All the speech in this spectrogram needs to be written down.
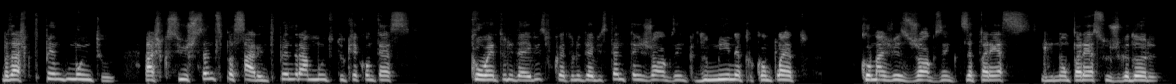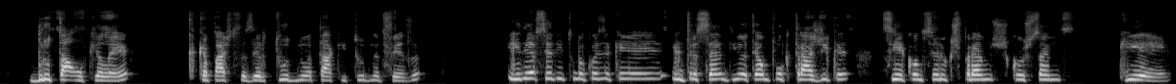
mas acho que depende muito. Acho que se os Santos passarem, dependerá muito do que acontece com o Anthony Davis, porque o Anthony Davis tanto tem jogos em que domina por completo como às vezes jogos em que desaparece e não parece o jogador brutal que ele é, que é capaz de fazer tudo no ataque e tudo na defesa. E deve ser dito uma coisa que é interessante e até um pouco trágica se acontecer o que esperamos com os Suns, que é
